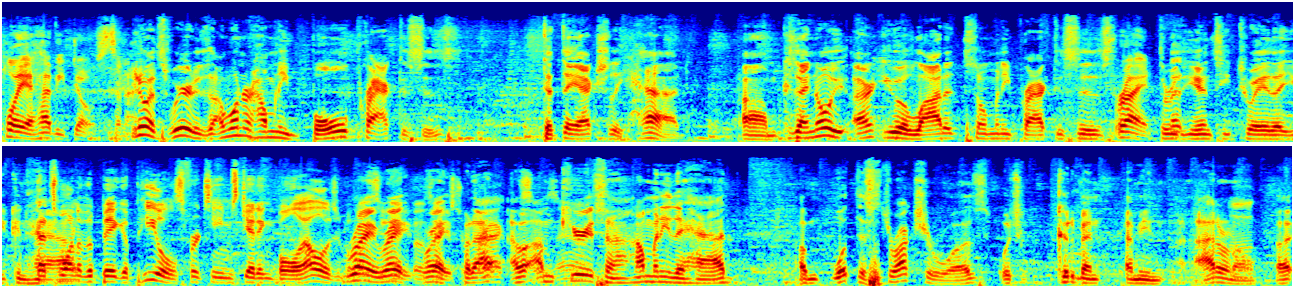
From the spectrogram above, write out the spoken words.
play a heavy dose tonight. You know what's weird is I wonder how many bowl practices that they actually had. Because I know, aren't you allotted so many practices Right. through That- the NC2A that you can have? That's one of the big appeals for teams getting bowl eligible. right, right, right. But I, I'm yeah. curious on how many they had, um, what the structure was, which could have been. I mean, I don't know. Uh,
